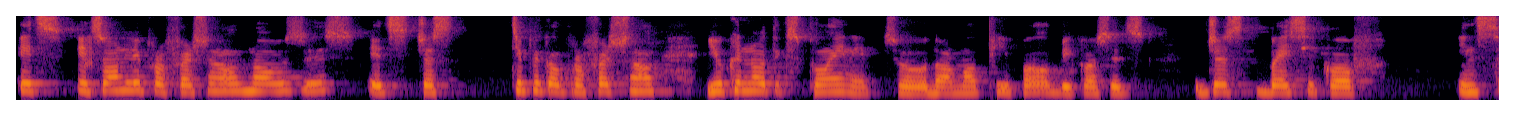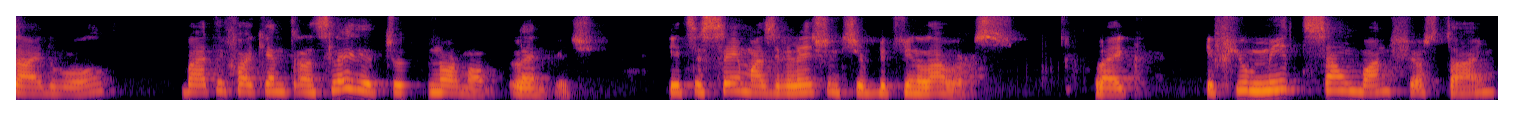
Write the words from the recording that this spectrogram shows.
it's it's only professional knows this. It's just typical professional, you cannot explain it to normal people because it's just basic of inside world. But if I can translate it to normal language, it's the same as relationship between lovers. Like if you meet someone first time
